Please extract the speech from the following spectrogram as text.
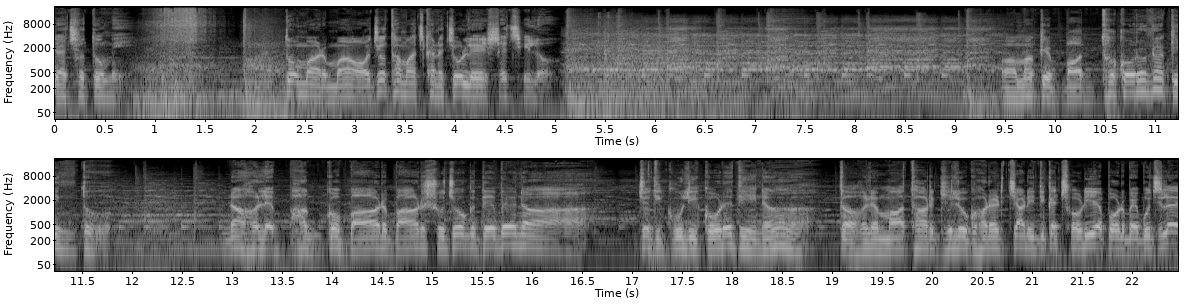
গেছো তুমি। তোমার মা অযথা মাঝখানে চলে এসেছিল। আমাকে বাধ্য করো না কিন্তু, না হলে ভাগ্য বারবার সুযোগ দেবে না। যদি গুলি করে দিই না, তাহলে মাথার ঘিলু ঘরের চারিদিকে ছড়িয়ে পড়বে, বুঝলে?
